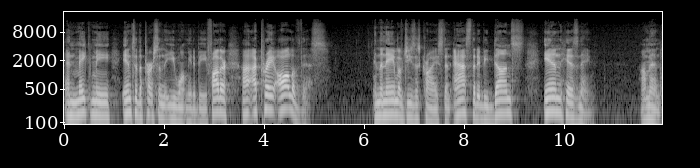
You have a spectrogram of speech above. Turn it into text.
and make me into the person that you want me to be. Father, I pray all of this in the name of Jesus Christ and ask that it be done in his name. Amen.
